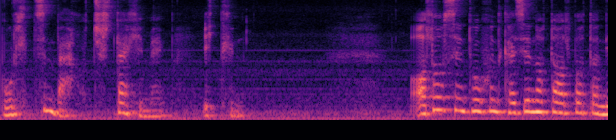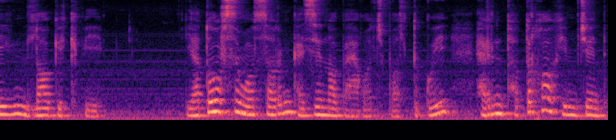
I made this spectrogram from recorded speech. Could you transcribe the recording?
бүрэлдсэн байх учиртай хэмээн итгэнэ. Олон улсын түүхэнд казинотой холбоотой нэгэн логик бий. Ядуурсан улс орон казино байгуулж болдоггүй харин тодорхой хэмжээнд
